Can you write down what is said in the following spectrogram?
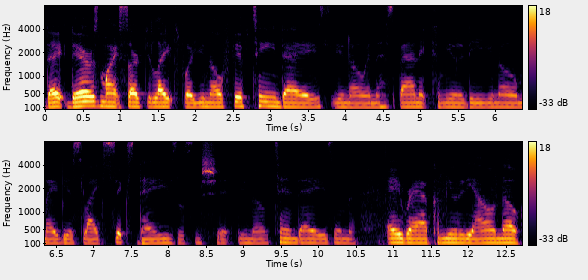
they theirs might circulate for you know 15 days you know in the hispanic community you know maybe it's like six days or some shit you know 10 days in the arab community i don't know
